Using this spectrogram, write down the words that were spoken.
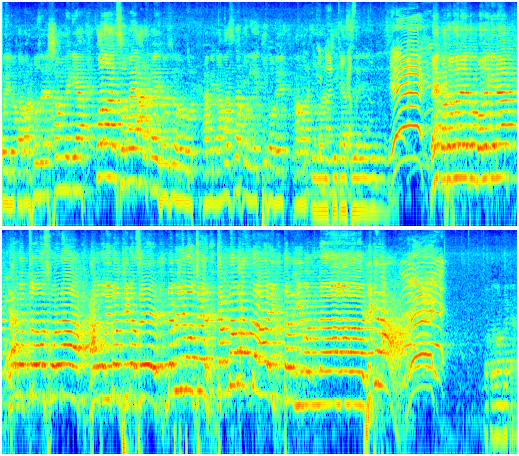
ওই লোক আবার হুজুরের সামনে গিয়া কলার সবাই আর কয় হুজুর আমি নামাজ না পড়লে কি হবে? আমার ইমান ঠিক আছে। এ কথা বলেন এরকম বলে কিনা? এক অক্ত নামাজ পড়ে না আর বলে ইমান ঠিক আছে। নবীজি বলছেন যার নামাজ নাই তার ইমান না ঠিক না কথা বলবে কেন?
